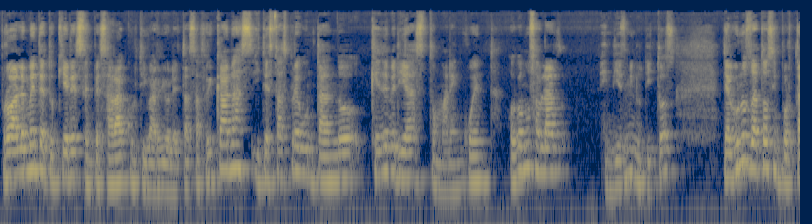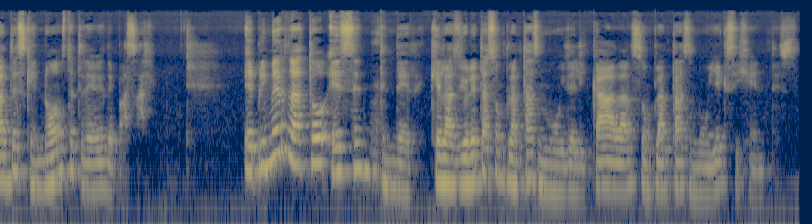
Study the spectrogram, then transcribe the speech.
Probablemente tú quieres empezar a cultivar violetas africanas y te estás preguntando qué deberías tomar en cuenta. Hoy vamos a hablar en 10 minutitos de algunos datos importantes que no te deben de pasar. El primer dato es entender que las violetas son plantas muy delicadas, son plantas muy exigentes.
